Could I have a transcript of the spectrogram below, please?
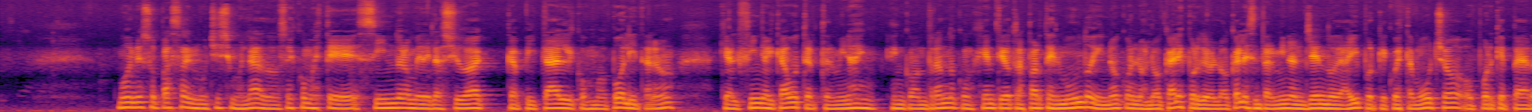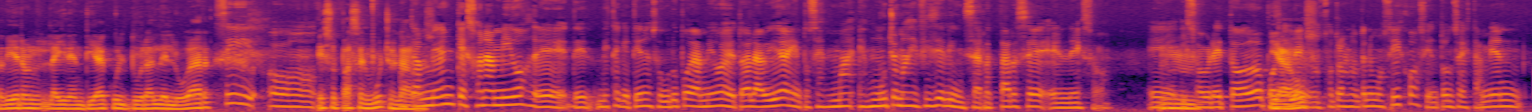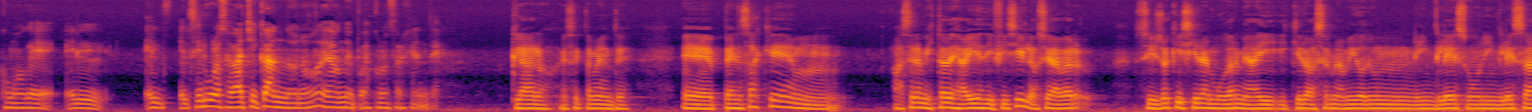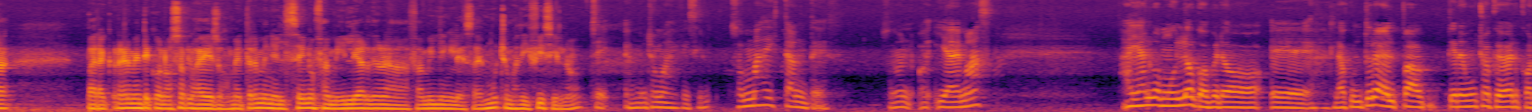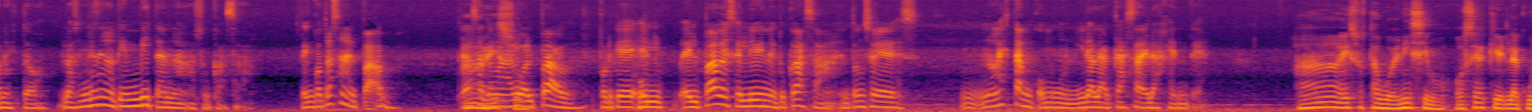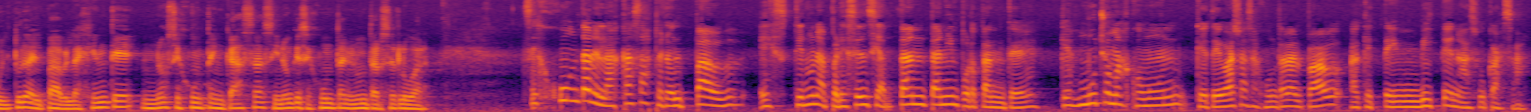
Bueno, eso pasa en muchísimos lados. Es como este síndrome de la ciudad capital cosmopolita, ¿no? Que al fin y al cabo te terminas encontrando con gente de otras partes del mundo y no con los locales, porque los locales se terminan yendo de ahí porque cuesta mucho o porque perdieron la identidad cultural del lugar. Sí, o... Eso pasa en muchos lados. también que son amigos de, viste, que tienen su grupo de amigos de toda la vida y entonces más, es mucho más difícil insertarse en eso. Eh, y mm. sobre todo, porque nosotros no tenemos hijos y entonces también como que el, el, el círculo se va achicando, ¿no? De donde puedes conocer gente. Claro, exactamente. Eh, ¿Pensás que mm, hacer amistades ahí es difícil? O sea, a ver, si yo quisiera mudarme ahí y quiero hacerme amigo de un inglés o una inglesa para realmente conocerlos a ellos, meterme en el seno familiar de una familia inglesa, es mucho más difícil, ¿no? Sí, es mucho más difícil. Son más distantes. y además, hay algo muy loco, pero eh, la cultura del pub tiene mucho que ver con esto. Los ingleses no te invitan a su casa. Te encontrás en el pub te vas a ah, tomar algo al pub, porque el, el pub es el living de tu casa, entonces no es tan común ir a la casa de la gente. Ah, eso está buenísimo. O sea que la cultura del pub, la gente no se junta en casa, sino que se juntan en un tercer lugar. Se juntan en las casas, pero el pub es, tiene una presencia tan, tan importante que es mucho más común que te vayas a juntar al pub a que te inviten a su casa.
